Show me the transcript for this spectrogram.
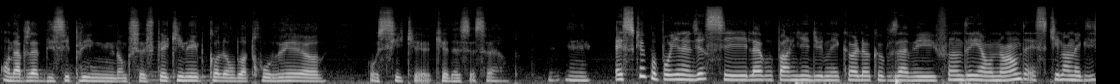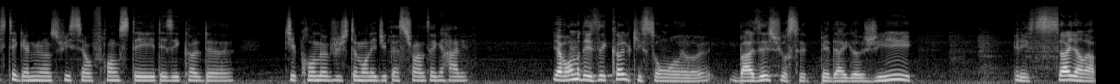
on a besoin de discipline. Donc c'est cet équilibre que l'on doit trouver euh, aussi qui est, qui est nécessaire. Est-ce que vous pourriez nous dire si là vous parliez d'une école que vous avez fondée en Inde, est-ce qu'il en existe également en Suisse et en France des, des écoles de, qui promeuvent justement l'éducation intégrale? Il y a vraiment des écoles qui sont euh, basées sur cette pédagogie et ça, il n'y en a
